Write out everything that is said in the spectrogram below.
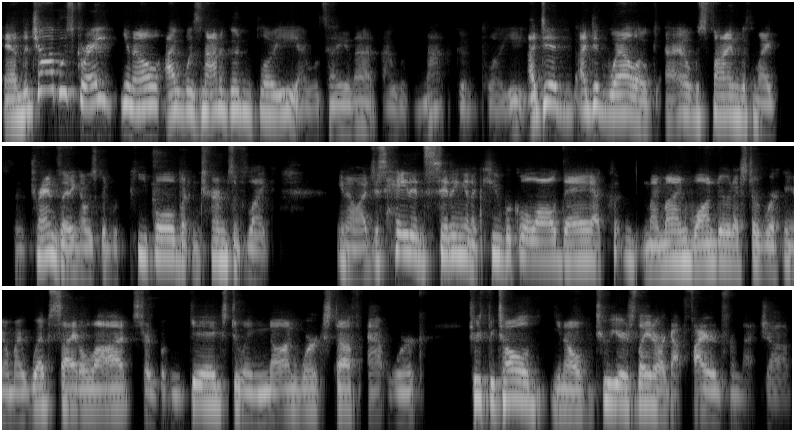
and the job was great. You know, I was not a good employee. I will tell you that I was not a good employee. I did I did well. I was fine with my translating. I was good with people, but in terms of like you know, I just hated sitting in a cubicle all day. I couldn't, my mind wandered. I started working on my website a lot, started booking gigs, doing non work stuff at work. Truth be told, you know, two years later, I got fired from that job.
